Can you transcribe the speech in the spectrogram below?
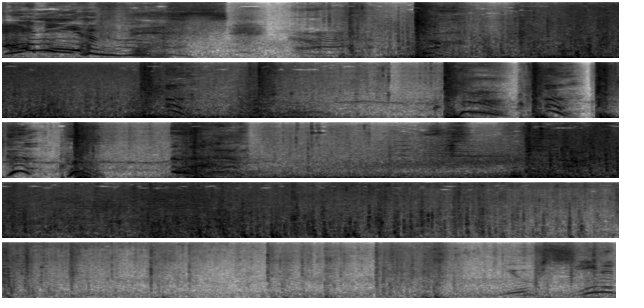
any of this. You've seen it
